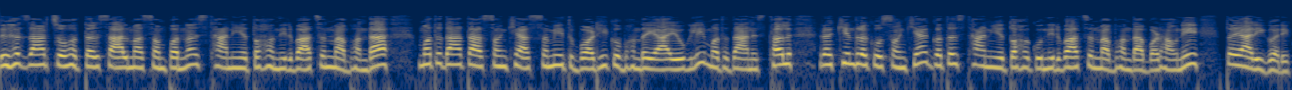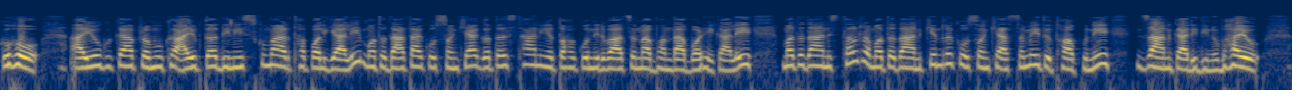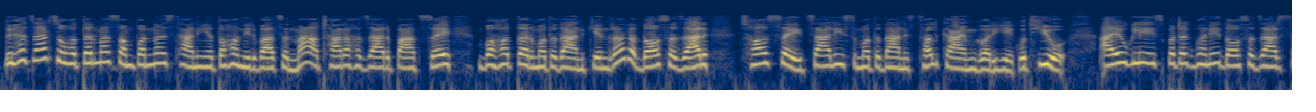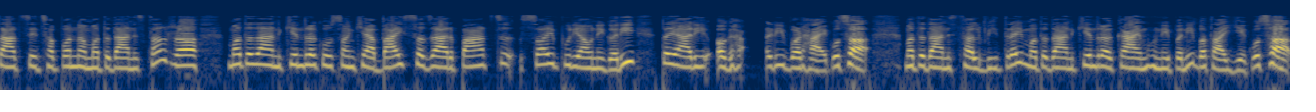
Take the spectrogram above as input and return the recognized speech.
दुई हजार चौहत्तर सालमा सम्पन्न स्थानीय तह निर्वाचनमा भन्दा मतदाता संख्या समेत बढ़ेको भन्दै आयोगले मतदान स्थल र केन्द्रको संख्या गत स्थानीय तहको निर्वाचनमा भन्दा बढ़ाउने तयारी गरेको हो। आयोगका प्रमुख आयुक्त दिनेश कुमार थपलियाले मतदाताको संख्या गत स्थानीय तहको निर्वाचनमा भन्दा बढ़ेकाले मतदान स्थल र मतदान केन्द्रको संख्या समेत थप हुने जानकारी दिनुभयो। दुई हजार चौहत्तरमा सम्पन्न स्थानीय तह निर्वाचनमा अठार हजार पाँच सय बहत्तर मतदान केन्द्र र दस हजार छ सय चालिस मतदान स्थल कायम गरिएको थियो। आयोगले यसपटक भने दस हजार सात सय छप्पन्न मतदान स्थल र मतदान केन्द्रको संख्या बाइस हजार पाँच सय पुर्याउने गरी तयारी अगाडि बढ़ाएको छ। मतदान स्थलभित्रै मतदान केन्द्र कायम हुने पनि बताइएको छ।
